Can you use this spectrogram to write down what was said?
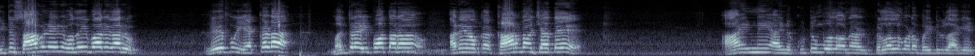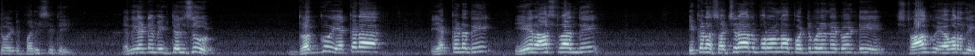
ఇటు సామినేని ఉదయభాను గారు రేపు ఎక్కడ మంత్రి అయిపోతారో అనే ఒక కారణం చేతే ఆయన్ని ఆయన కుటుంబంలో ఉన్న పిల్లలు కూడా బయటకు లాగేటువంటి పరిస్థితి. ఎందుకంటే మీకు తెలుసు డ్రగ్గు ఎక్కడ ఎక్కడది ఏ రాష్ట్రాంది ఇక్కడ సత్యనారాయణపురంలో పట్టుబడినటువంటి స్టాకు ఎవరిది?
